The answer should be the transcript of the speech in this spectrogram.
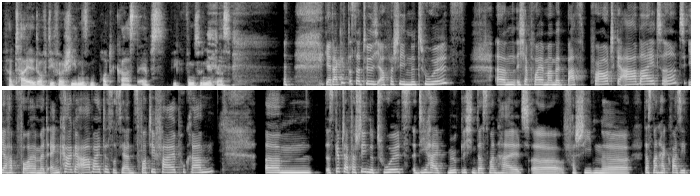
verteilt auf die verschiedensten Podcast-Apps. Wie funktioniert das? Ja, da gibt es natürlich auch verschiedene Tools. Ähm, ich habe vorher mal mit Buzzsprout gearbeitet. Ihr habt vorher mit Anchor gearbeitet. Das ist ja ein Spotify-Programm. Ähm, es gibt halt verschiedene Tools, die halt ermöglichen, dass man halt äh, verschiedene, dass man halt quasi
